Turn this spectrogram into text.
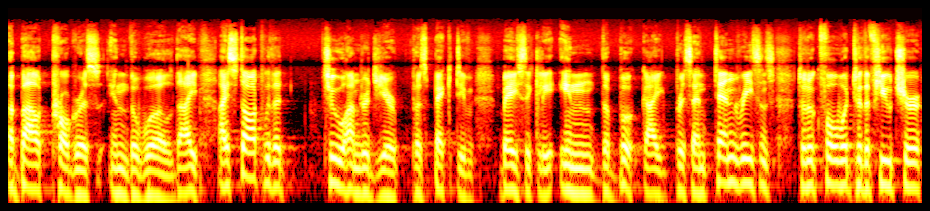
about progress in the world. I, I start with a 200 year perspective basically in the book. I present 10 reasons to look forward to the future.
